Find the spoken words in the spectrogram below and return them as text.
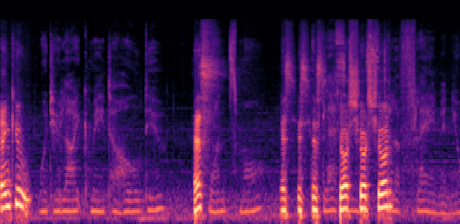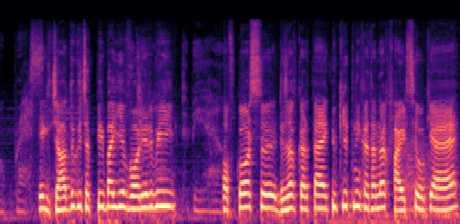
Thank you yes? Yes yes yes sure sure sure एक जादू की जप्पी भाई ये वॉरियर भी. ऑफ़ कोर्स डिजर्व करता है क्योंकि इतनी खतरनाक फाइट से होके आया है।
